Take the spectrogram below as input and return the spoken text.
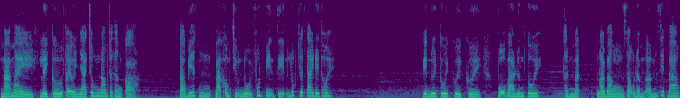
Má mày lấy cớ phải ở nhà trông nom cho thằng cò Tao biết bà không chịu nổi phút bịn diện lúc chia tay đây thôi Tiến nuôi tôi cười cười, Vỗ vào lưng tôi Thần mật, Nói bằng giọng đầm ấm giết bao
